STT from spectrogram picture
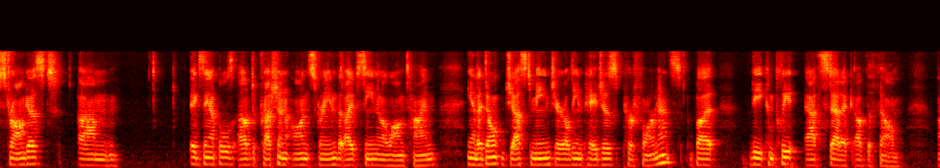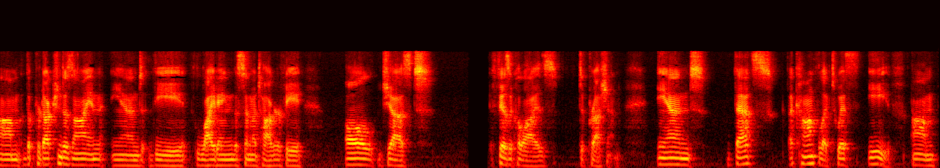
strongest um, examples of depression on screen that I've seen in a long time. And I don't just mean Geraldine Page's performance, but the complete aesthetic of the film. Um, the production design and the lighting, the cinematography, all just physicalize depression. And that's a conflict with Eve. Um,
